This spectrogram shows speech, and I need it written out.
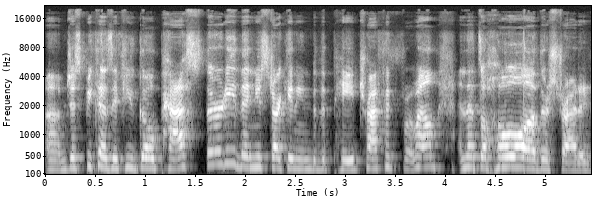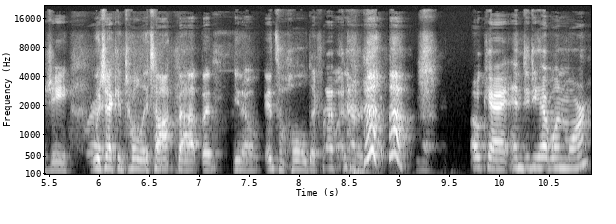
Um, just because if you go past 30, then you start getting into the paid traffic realm. And that's a whole other strategy, right. which I can totally talk about, but you know, it's a whole different that's one. okay. And did you have one more?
